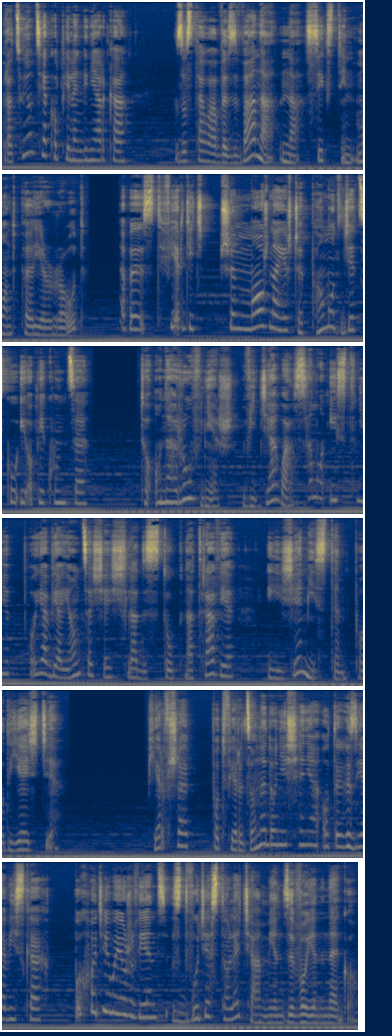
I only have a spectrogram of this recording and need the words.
pracując jako pielęgniarka, została wezwana na 16 Montpellier Road, aby stwierdzić, czy można jeszcze pomóc dziecku i opiekunce, to ona również widziała samoistnie pojawiające się ślady stóp na trawie i ziemistym podjeździe. Pierwsze potwierdzone doniesienia o tych zjawiskach pochodziły już więc z dwudziestolecia międzywojennego.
